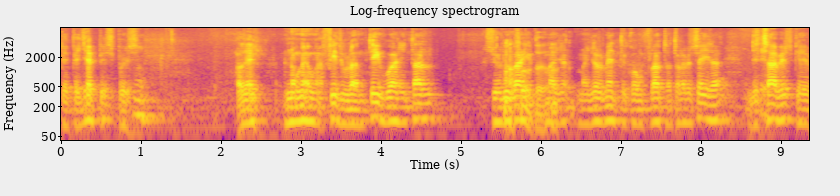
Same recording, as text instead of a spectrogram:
Pepe Yepes, pois, mm. joder, non é unha fídula antigua ni tal, se o vai maior, maiormente con flauta traveseira de sí. Chaves, que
